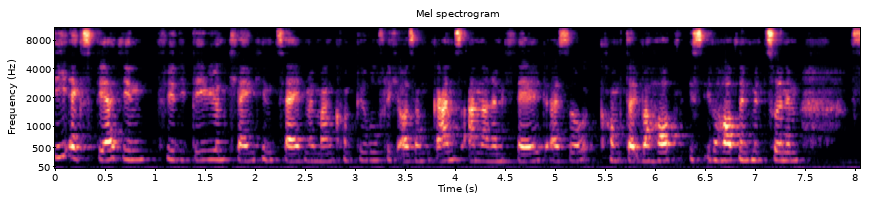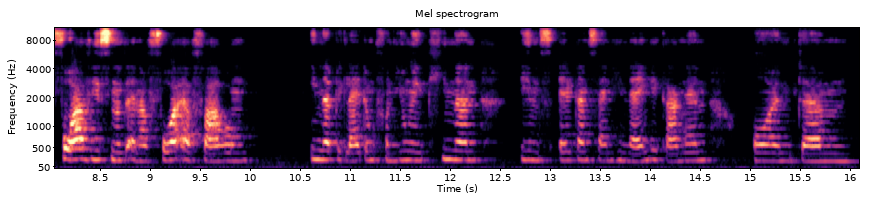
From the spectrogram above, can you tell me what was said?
die Expertin für die Baby- und Kleinkindzeit. Mein Mann kommt beruflich aus einem ganz anderen Feld, also kommt da überhaupt, ist überhaupt nicht mit so einem Vorwissen und einer Vorerfahrung in der Begleitung von jungen Kindern ins Elternsein hineingegangen. Und ähm,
